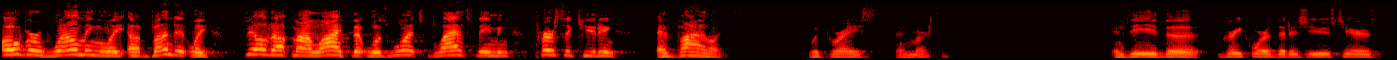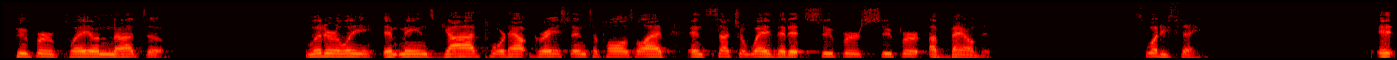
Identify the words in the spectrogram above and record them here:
overwhelmingly, abundantly filled up my life that was once blaspheming, persecuting, and violence with grace and mercy. Indeed, the Greek word that is used here is huperpleonazo. Literally, it means God poured out grace into Paul's life in such a way that it super, super abounded. That's what he's saying. It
